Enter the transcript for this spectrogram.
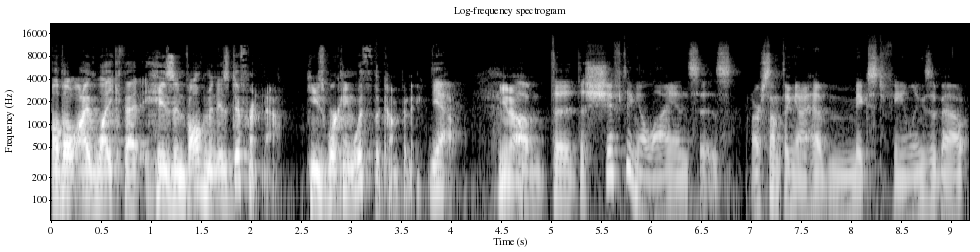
although I like that his involvement is different now. He's working with the company. Yeah. You know, Um, the the shifting alliances are something I have mixed feelings about.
